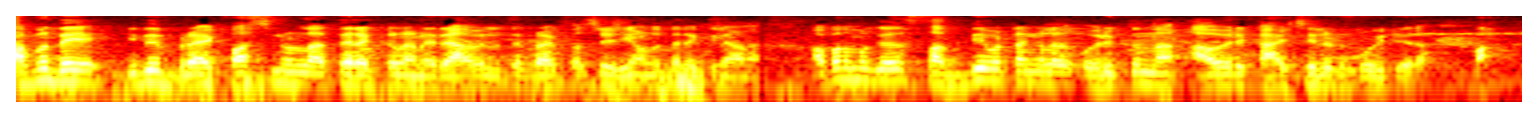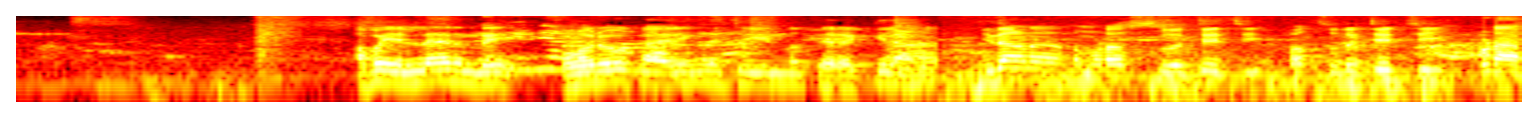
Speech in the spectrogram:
അപ്പോൾ ദേ ഇത് ബ്രേക്ക്ഫാസ്റ്റിനുള്ള തിരക്കുകളാണ് രാവിലത്തെ ബ്രേക്ക്ഫാസ്റ്റ് ചെയ്യാനുള്ള തിരക്കിലാണ്. അപ്പോൾ നമുക്ക് സദ്യവട്ടങ്ങൾ ഒരുക്കുന്ന ആ ഒരു കാഴ്ചയിലോട്ട് പോയിട്ട് വരാം. വാ. അപ്പോൾ എല്ലാവരും എന്തേ ഓരോ കാര്യങ്ങൾ ചെയ്യുന്ന തിരക്കിലാണ്. ഇതാണ് നമ്മുടെ സുതച്ചേച്ചി അപ്പം സുതച്ചേച്ചി ഇവിടെ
